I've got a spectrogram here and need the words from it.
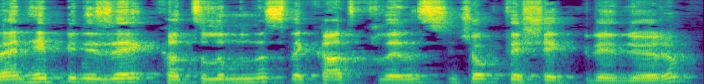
Ben hepinize katılımınız ve katkılarınız için çok teşekkür ediyorum.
